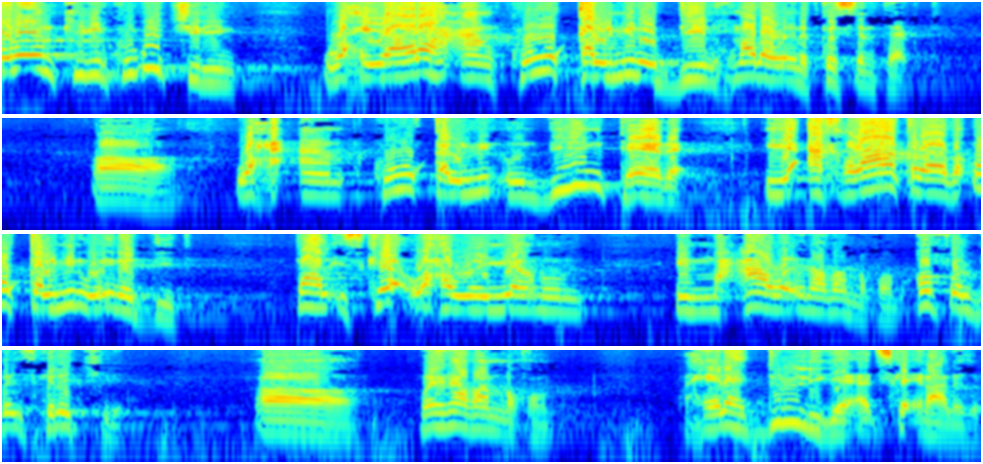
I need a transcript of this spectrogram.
Adoon kibir kugu jirin waxyaalaha aan kuu qalminoo diin xumada waa inaad ka santaagto. Waxa aan kuu qalmin oon diintaada iyo akhlaaqdaada u qalmin waa inaad diido bahal iska waxa weeyaanuun imacaa waa inaadan noqon. Qof walba iskala jira. Waa inaadan noqon waxyaalaha dulliga aad iska ilaalido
